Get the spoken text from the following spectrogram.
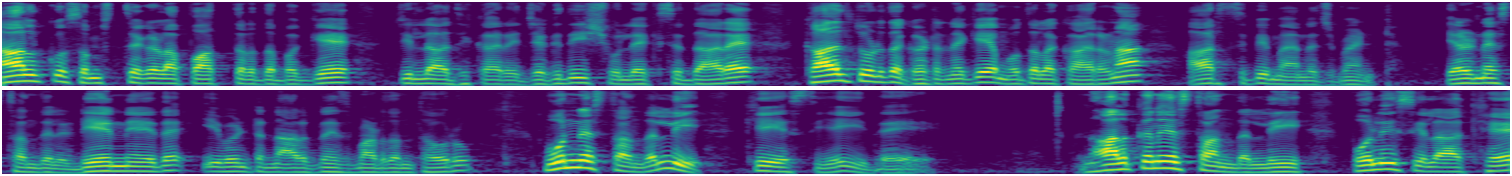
ನಾಲ್ಕು ಸಂಸ್ಥೆಗಳ ಪಾತ್ರದ ಬಗ್ಗೆ ಜಿಲ್ಲಾಧಿಕಾರಿ ಜಗದೀಶ್ ಉಲ್ಲೇಖಿಸಿದ್ದಾರೆ. ಕಾಲು ತೊಡೆದ ಘಟನೆಗೆ ಮೊದಲ ಕಾರಣ ಆರ್ ಸಿ ಬಿ ಮ್ಯಾನೇಜ್ಮೆಂಟ್. ಎರಡನೇ ಸ್ಥಾನದಲ್ಲಿ ಡಿ ಎನ್ ಎ ಇದೆ ಈವೆಂಟನ್ನು ಆರ್ಗನೈಸ್ ಮಾಡಿದಂಥವರು. ಮೂರನೇ ಸ್ಥಾನದಲ್ಲಿ ಕೆ ಎಸ್ ಸಿ ಎ ಇದೆ. ನಾಲ್ಕನೇ ಸ್ಥಾನದಲ್ಲಿ ಪೊಲೀಸ್ ಇಲಾಖೆ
